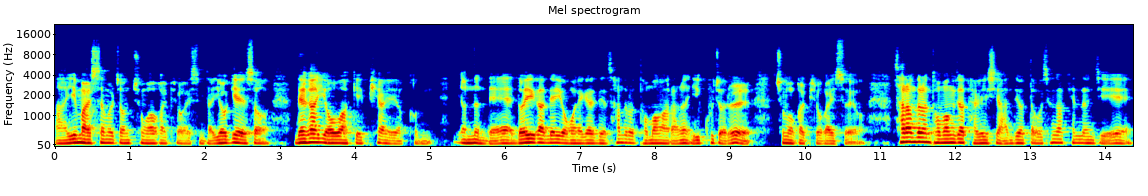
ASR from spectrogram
아, 이 말씀을 좀 중화할 필요가 있습니다. 여기에서 내가 여호와께 피하였는데 너희가 내 영혼에게 내 산으로 도망하라는 이 구절을 주목할 필요가 있어요. 사람들은 도망자 다윗이 안 되었다고 생각했는지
